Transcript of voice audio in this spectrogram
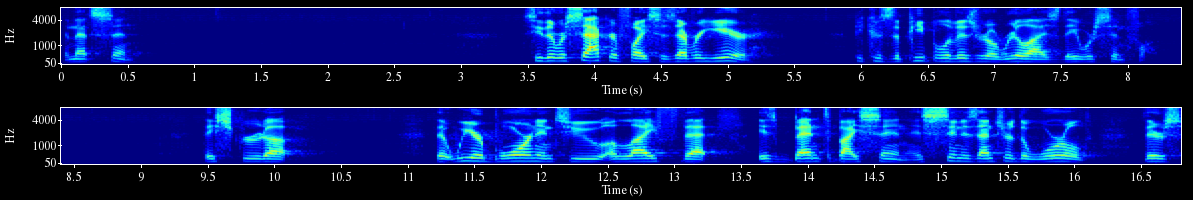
And that's sin. See, there were sacrifices every year because the people of Israel realized they were sinful. They screwed up. That we are born into a life that is bent by sin. As sin has entered the world, there's,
